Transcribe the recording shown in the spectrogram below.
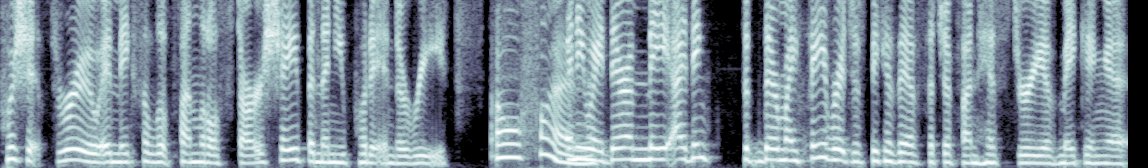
push it through, it makes a little fun little star shape, and then you put it into wreaths. Oh, fun. Anyway, they're ama- I think th- they're my favorite just because they have such a fun history of making it.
